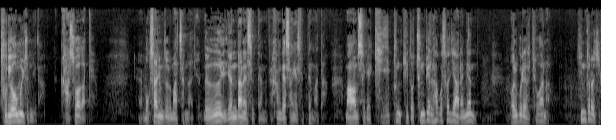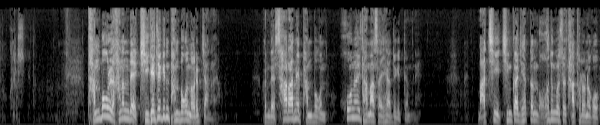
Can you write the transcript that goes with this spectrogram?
두려움을 줍니다. 가수와 같아요. 목사님들도 마찬가지예요. 늘 연단했을 때마다, 강대상 했을 때마다 마음속에 깊은 기도 준비를 하고 서지 않으면 얼굴에서 표가 나고 힘들어지고 그렇습니다. 반복을 하는데 기계적인 반복은 어렵지 않아요. 그런데 사람의 반복은 혼을 담아서 해야 되기 때문에 마치 지금까지 했던 모든 것을 다 털어놓고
